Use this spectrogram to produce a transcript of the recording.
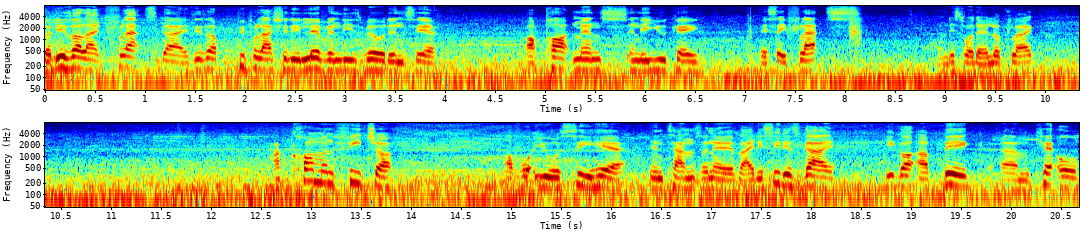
So these are like flats, guys. These are people actually live in these buildings here. Apartments in the UK. They say flats. And this is what they look like. A common feature of what you will see here in Tanzania is like, you see this guy, he got a big um, kettle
